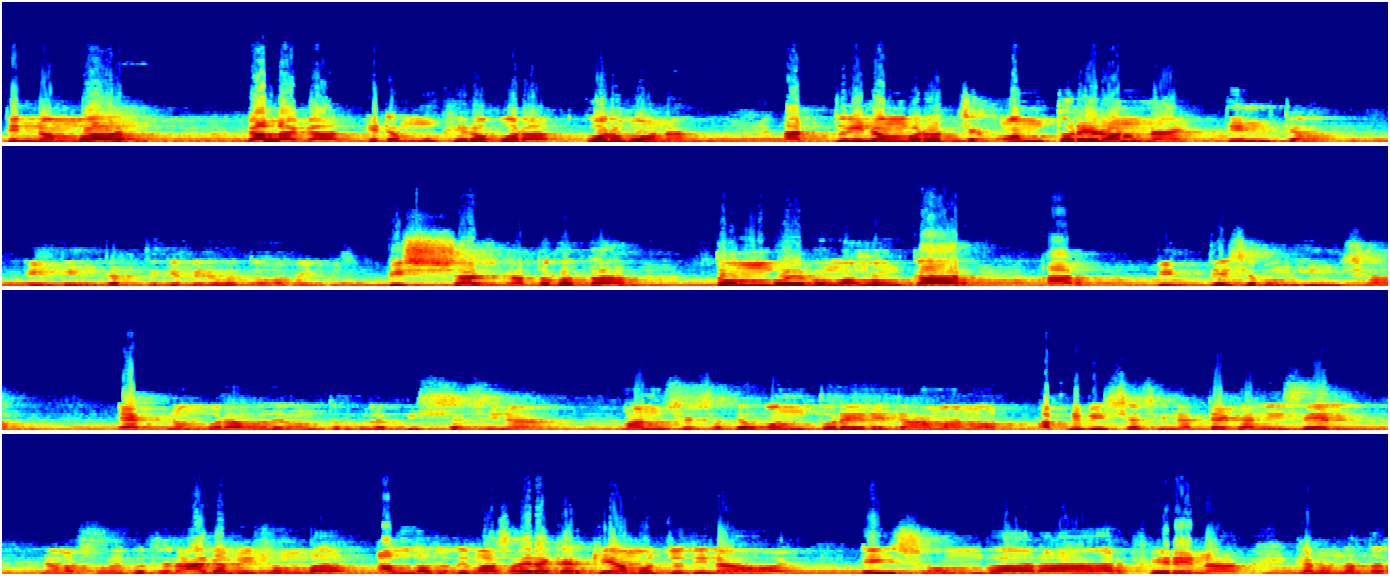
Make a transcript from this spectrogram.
তিন নম্বর, গালাগাল। এটা মুখের অপরাধ, করব না। আর দুই নম্বর হচ্ছে অন্তরের অন্যায়, তিনটা। এই তিনটার থেকে বের হতে হবে। বিশ্বাসঘাতকতা, দম্ভ এবং অহংকার আর বিদ্বেষ এবং হিংসা। এক নম্বর, আমাদের অন্তরগুলো বিশ্বাসী না। মানুষের সাথে অন্তরের এটা আমানত। আপনি বিশ্বাসী না? টাকা নিছেন? নেওয়ার সময় বলছেন, আগামী সোমবার। আল্লাহ যদি মাসায় রাখার কেয়ামত যদি না হয়, এই সোমবার আর ফেরে না। কেননা তার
